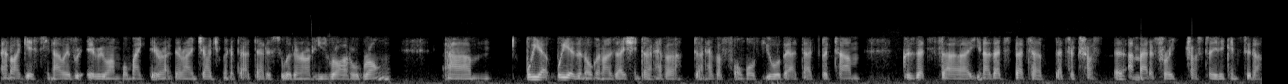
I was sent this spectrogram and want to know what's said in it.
and I guess you know every, everyone will make their their own judgment about that as to whether or not he's right or wrong. Um, we we as an organisation don't have a don't have a formal view about that, but because um, that's uh, you know that's that's a that's a trust a matter for a trustee to consider.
